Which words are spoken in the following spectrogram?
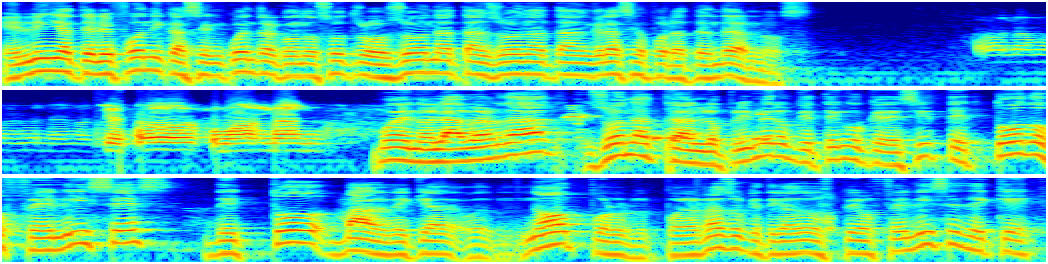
En línea telefónica se encuentra con nosotros Jonathan. Jonathan, gracias por atendernos. Hola, muy buenas noches a todos, ¿cómo andan? Bueno, la verdad, Jonathan, lo primero que tengo que decirte, todos felices de todo, va, de que, no por, por el rayo que te quedó, pero felices de que,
